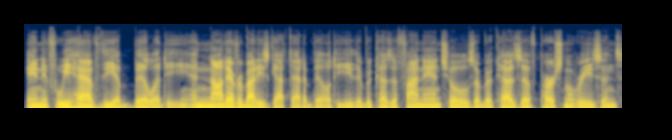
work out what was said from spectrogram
And if we have the ability, and not everybody's got that ability either because of financials or because of personal reasons,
